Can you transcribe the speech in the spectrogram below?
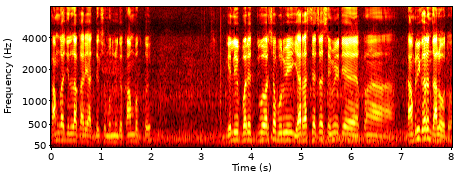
कामगार जिल्हा कार्य अध्यक्ष म्हणून इथं काम बघतोय. गेली बरेच वर्षापूर्वी या रस्त्याचं सिमेंट डांबरीकरण झालं होतं.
